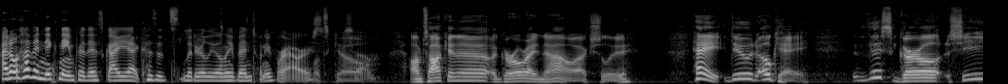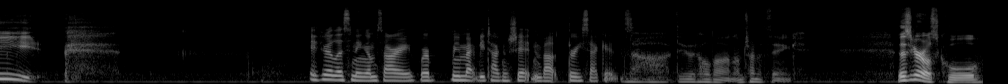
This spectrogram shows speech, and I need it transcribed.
I don't have a nickname for this guy yet because it's literally only been 24 hours. Let's go. so. I'm talking to a girl right now, actually. Hey, dude. Okay, this girl, she. If you're listening, I'm sorry. We're we might be talking shit in about three seconds. Ah, dude, hold on. I'm trying to think. This girl's cool.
